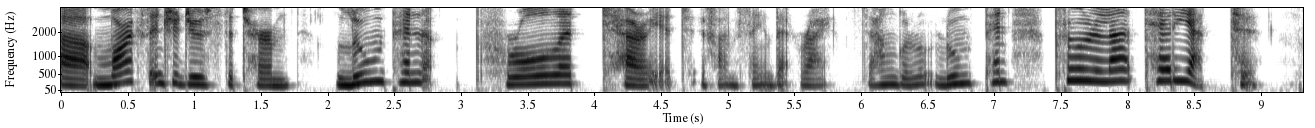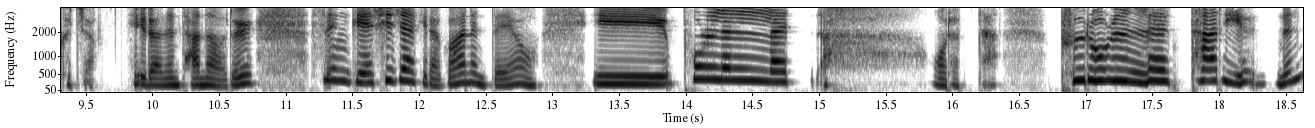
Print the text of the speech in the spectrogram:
uh, Marx introduced the term lumpen proletariat, if I'm saying that right. 자, 한글로 lumpen proletariat. 그죠? 이라는 단어를 쓴 게 시작이라고 하는데요. 이 폴렐렛 아, 어렵다. 프롤레타리는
